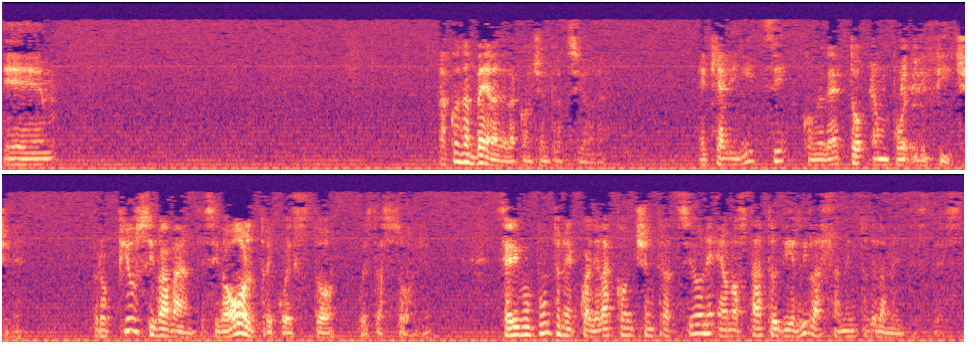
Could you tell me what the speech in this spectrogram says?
ehm, la cosa bella della concentrazione è che all'inizio, come ho detto, è un po' difficile però più si va avanti, si va oltre questo, questa soglia, si arriva a un punto nel quale la concentrazione è uno stato di rilassamento della mente stessa.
